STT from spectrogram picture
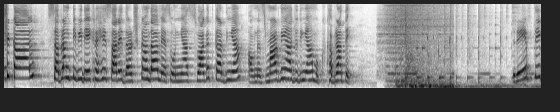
ਸਤਿ ਸ਼੍ਰੀ ਅਕਾਲ। ਸਬਰੰਗ ਟੀਵੀ ਦੇਖ ਰਹੇ ਸਾਰੇ ਦਰਸ਼ਕਾਂ ਦਾ ਮੈਂ ਸੋਨੀਆ ਸਵਾਗਤ ਕਰਦੀ ਹਾਂ। ਆਓ ਨਜ਼ਰ ਮਾਰਦੇ ਹਾਂ ਅੱਜ ਦੀਆਂ ਮੁੱਖ ਖਬਰਾਂ ਤੇ। ਰੇਪ ਤੇ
